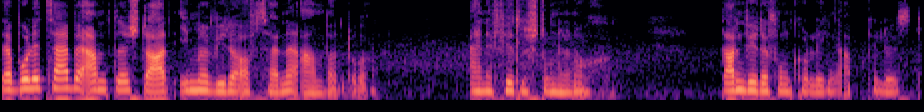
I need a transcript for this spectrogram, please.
Der Polizeibeamte starrt immer wieder auf seine Armbanduhr. Eine Viertelstunde noch. Dann wird er vom Kollegen abgelöst.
